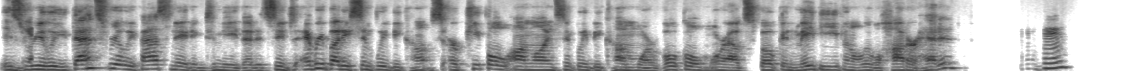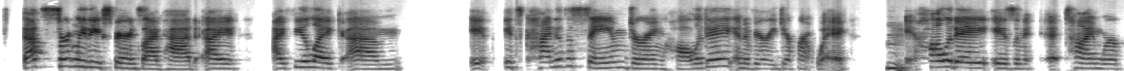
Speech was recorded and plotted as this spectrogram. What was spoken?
is yeah. really that's really fascinating to me that it seems everybody simply becomes or people online simply become more vocal more outspoken maybe even a little hotter headed mm-hmm. That's certainly the experience i've had i i feel like um it it's kind of the same during holiday in a very different way hmm. holiday is an, a time where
